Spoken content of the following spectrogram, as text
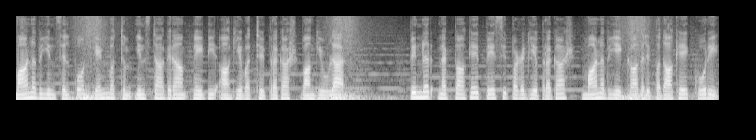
மாணவியின் செல்போன் எண் மற்றும் இன்ஸ்டாகிராம் ஐடி ஆகியவற்றை பிரகாஷ் வாங்கியுள்ளார். பின்னர் நட்பாக பேசி பழகிய பிரகாஷ் மாணவியை காதலிப்பதாக கூறி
